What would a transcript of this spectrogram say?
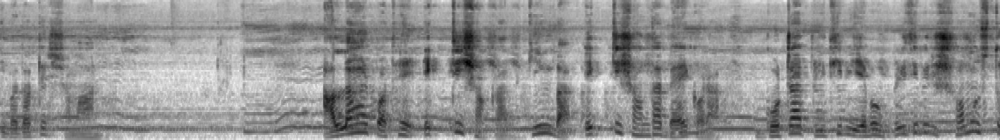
ইবাদতের সমান। আল্লাহর পথে একটি সকাল কিংবা একটি সন্ধ্যা ব্যয় করা গোটা পৃথিবী এবং পৃথিবীর সমস্ত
